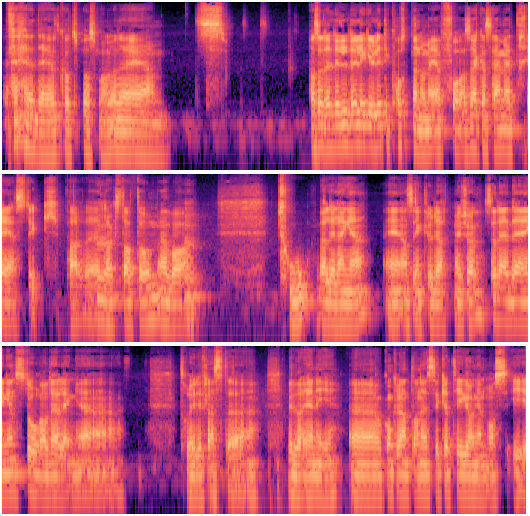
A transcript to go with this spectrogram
Det er jo et godt spørsmål. og det er um, Altså det, det, ligger jo litt i kortene når vi er få. altså Jeg kan si vi er tre stykk per eh, mm. dags dato. Vi var mm. to veldig lenge. Eh, altså inkludert meg sjøl. Så det, det, er ingen stor avdeling, eh, tror jeg de fleste vil være enig i. Eh, og konkurrentene er sikkert ti ganger med oss i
